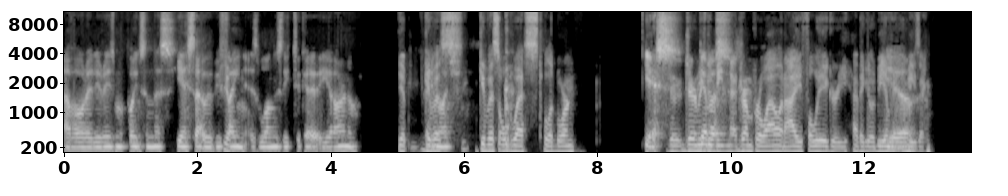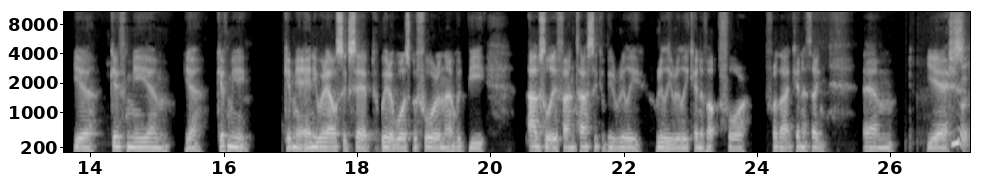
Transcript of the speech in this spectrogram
I've already raised my points on this. Yes, that would be Yep. fine as long as they took it out of Yharnam. Yep. Give Pretty us give us Old West Bloodborne. Yes. Jer- Jeremy's Give been us- beating that drum for a while, and I fully agree. I think it would be Yeah. amazing. Yeah. Give me um yeah, give me give me anywhere else except where it was before and that would be absolutely fantastic. I'd be really, really, really kind of up for for that kind of thing. Um yes. Do you know,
